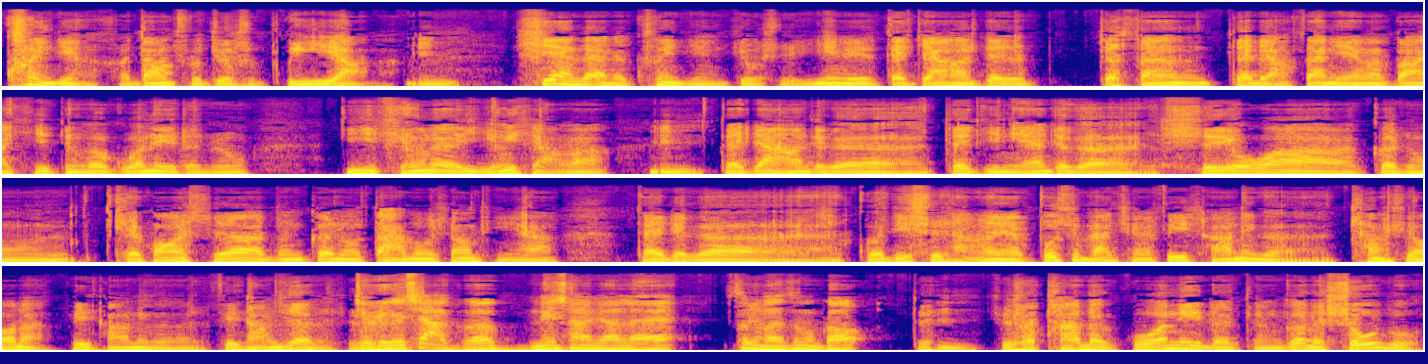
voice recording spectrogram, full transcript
困境和当初就是不一样的。嗯。现在的困境，就是因为再加上这这三这两三年嘛，巴西整个国内的这种疫情的影响啊，嗯，再加上这个这几年这个石油啊、各种铁矿石啊等各种大宗商品啊，在这个国际市场上也不是完全非常那个畅销的，非常那个非常热的。就这个价格没像原来这么这么高。对，嗯。就是说它的国内的整个的收入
